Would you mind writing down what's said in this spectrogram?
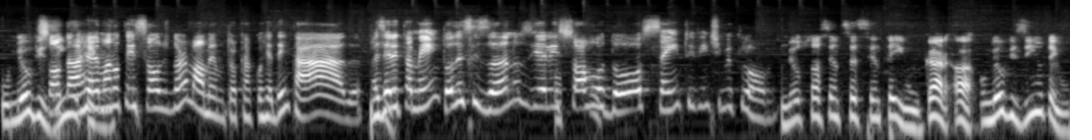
O meu vizinho. Só dá tem- manutenção de normal mesmo, trocar correia dentada. Mas ele também, todos esses anos, e ele só rodou 120 mil quilômetros. O meu só 161. Cara, ó, o meu vizinho tem um.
